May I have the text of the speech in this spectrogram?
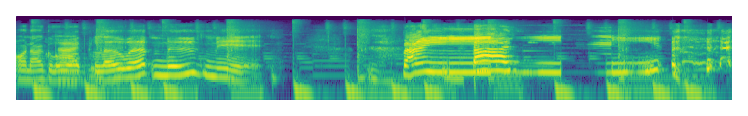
on our Glow Up Glow Up movement. Bye. Bye. Bye.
